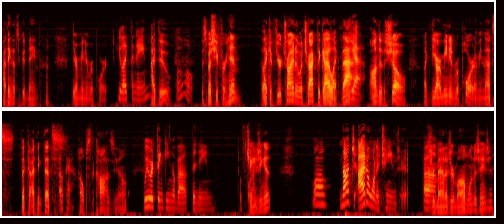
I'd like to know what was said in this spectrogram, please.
I think that's a good name, the Armenian Report. you like the name? I do, oh. especially for him. Like if you're trying to attract a guy like that Yeah. onto the show, like the Armenian Report. I mean, that's that. I think that's Okay. helps the cause. You know, We were thinking about the name before. changing it. Well, not. I don't want to change it. Does your Um, manager mom want to change it?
